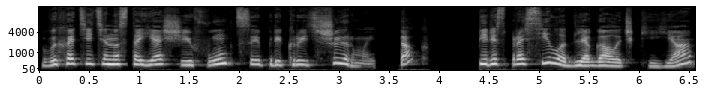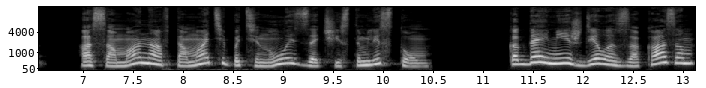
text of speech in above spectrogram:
Вы хотите настоящие функции прикрыть ширмой, так? Переспросила для галочки я, а сама на автомате потянулась за чистым листом. Когда имеешь дело с заказом,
